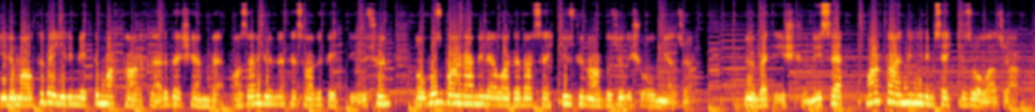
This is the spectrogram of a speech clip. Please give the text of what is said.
26 və 27 mart tarixləri də şənbə, bazar gününə təsadüf etdiyi üçün Novruz bayramı ilə əlaqədar 8 gün ardıcıl iş olmayacaq. Növbəti iş günü isə mart ayının 28-i olacaq.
